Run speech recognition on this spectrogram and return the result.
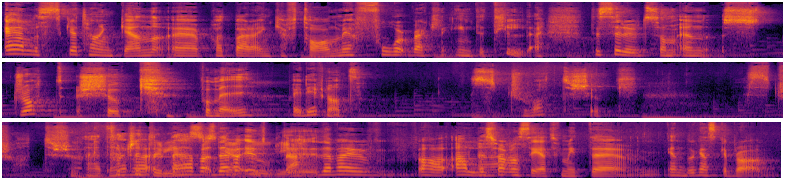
Älskar tanken eh, på att bära en kaftan, men jag får verkligen inte till det. Det ser ut som en strottshook på mig. Vad är det för något? Strottshook? Strottshook. Nej, det här var, det här var, så det här var, jag ut, googla. det var ja, alldeles för avancerat för mitt eh, ändå ganska bra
